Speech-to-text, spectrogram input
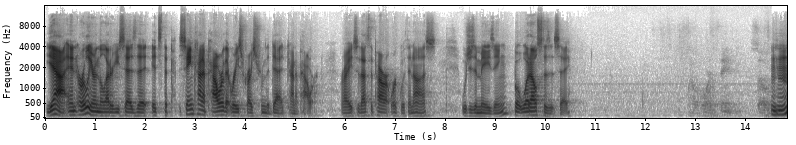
Yeah, and earlier in the letter, he says that it's the same kind of power that raised Christ from the dead kind of power, right? So, that's the power at work within us, which is amazing. But what else does it say? Mm hmm.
